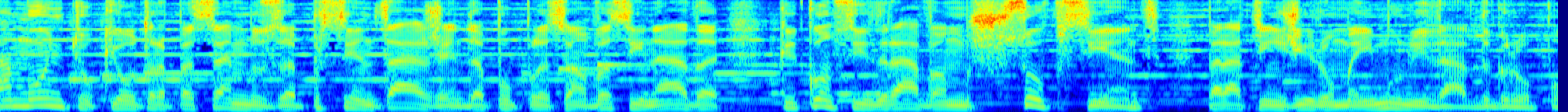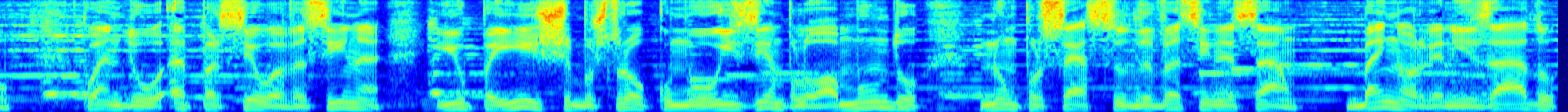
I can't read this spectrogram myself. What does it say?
Há muito que ultrapassamos a percentagem da população vacinada que considerávamos suficiente para atingir uma imunidade de grupo. Quando apareceu a vacina e o país se mostrou como exemplo ao mundo num processo de vacinação bem organizado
